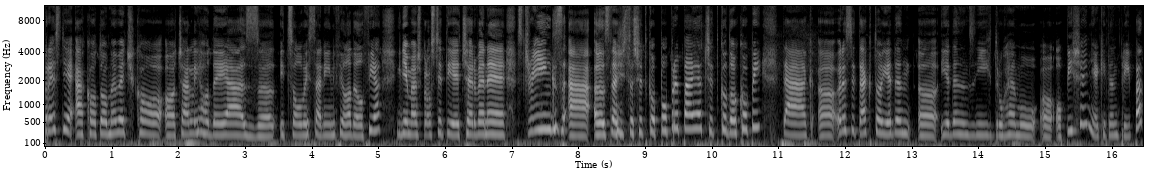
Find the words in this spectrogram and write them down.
presne ako to memečko uh, Charlieho Daya z It's Always Sunny in Philadelphia, kde máš proste tie červené strings a uh, snažíš sa všetko poprepájať, všetko dokopy, tak uh, presne takto jeden, uh, jeden z nich druhému uh, opíše nejaký ten prípad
